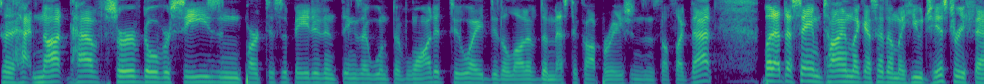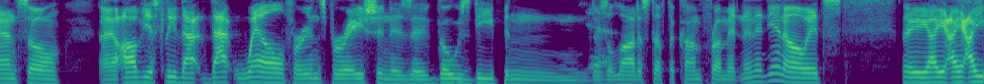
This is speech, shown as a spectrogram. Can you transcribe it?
to ha- not have served overseas and participated in things I wouldn't have wanted to. I did a lot of domestic operations and stuff like that, but at the same time, like I said, I'm a huge history fan, so. Uh, obviously, that that well for inspiration is it goes deep, and there's a lot of stuff to come from it. And it, you know, it's I, I, I, I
